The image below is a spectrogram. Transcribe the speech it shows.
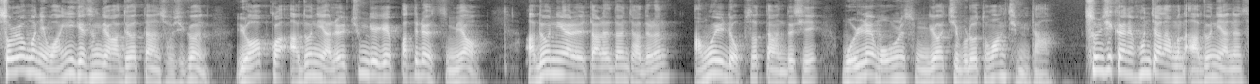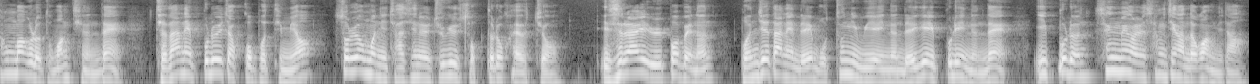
솔로몬이 왕위 계승자가 되었다는 소식은 요압과 아도니아를 충격에 빠뜨렸으며 아도니아를 따르던 자들은 아무 일도 없었다는 듯이 몰래 몸을 숨겨 집으로 도망칩니다. 순식간에 혼자 남은 아도니아는 성막으로 도망치는데 재단의 뿔을 잡고 버티며 솔로몬이 자신을 죽일 수 없도록 하였죠. 이스라엘 율법에는 번제단의 네 모퉁이 위에 있는 네 개의 뿔이 있는데 이 뿔은 생명을 상징한다고 합니다.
